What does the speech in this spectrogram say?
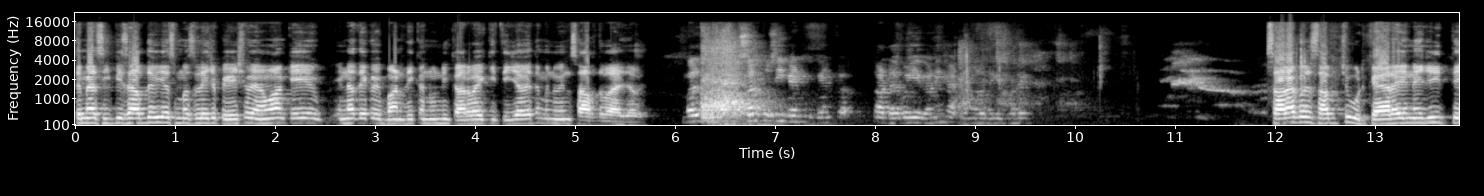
ਤੇ ਮੈਂ ਸੀਪੀ ਸਾਹਿਬ ਦੇ ਵੀ ਇਸ ਮਸਲੇ 'ਚ ਪੇਸ਼ ਹੋਇਆ ਵਾਂ ਕਿ ਇਹਨਾਂ ਤੇ ਕੋਈ ਬਣਦੀ ਕਾਨੂੰਨੀ ਕਾਰਵਾਈ ਕੀਤੀ ਜਾਵੇ ਤੇ ਮੈਨੂੰ ਇਨਸਾਫ ਦਿਵਾਇਆ ਜਾਵੇ। ਮਤਲਬ ਸਰ ਤੁਸੀਂ ਤੁਹਾਡਾ ਕੋਈ ਹੈਗਾ ਨਹੀਂ ਮਤਲਬ ਇਸ ਬਾਰੇ? ਸਾਰਾ ਕੁਝ ਸਭ ਝੂਠ ਕਹਿ ਰਹੇ ਨੇ ਜੀ ਤੇ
